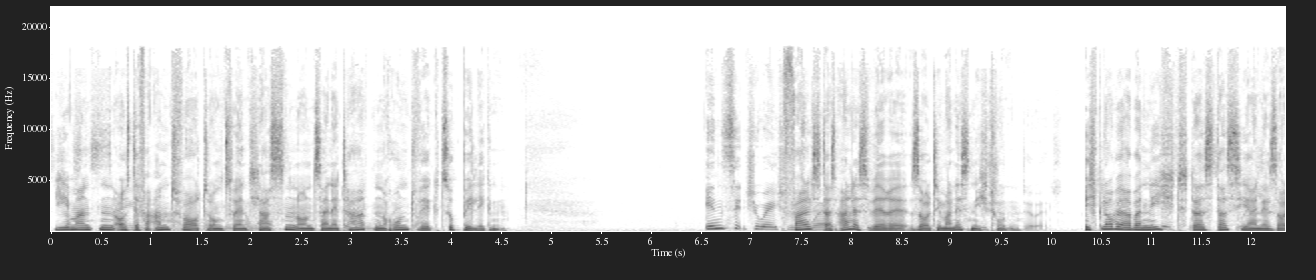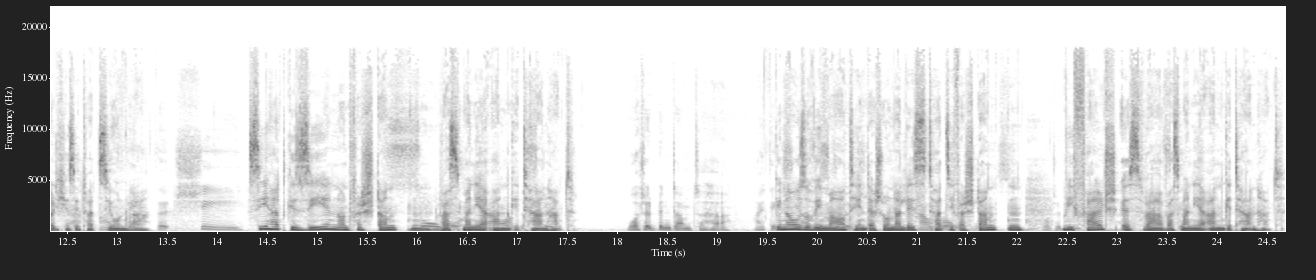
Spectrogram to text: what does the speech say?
jemanden aus der Verantwortung zu entlassen und seine Taten rundweg zu billigen. Falls das alles wäre, sollte man es nicht tun. Ich glaube aber nicht, dass das hier eine solche Situation war. Sie hat gesehen und verstanden, was man ihr angetan hat. Genauso wie Martin, der Journalist, hat sie verstanden, wie falsch es war, was man ihr angetan hat.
